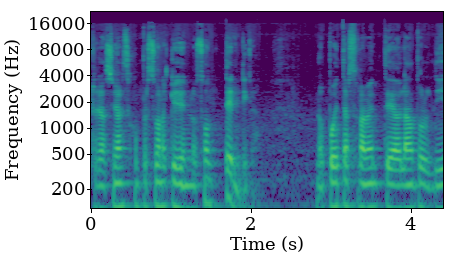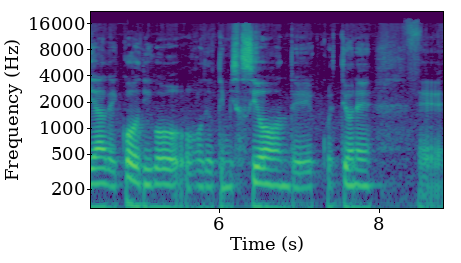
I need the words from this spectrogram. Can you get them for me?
relacionarse con personas que no son técnicas. No puede estar solamente hablando todo el día de código o de optimización, de cuestiones eh,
